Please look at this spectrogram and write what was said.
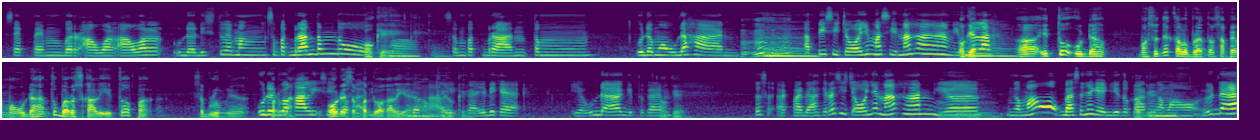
September awal-awal udah di situ emang sempat berantem tuh Oke. oke sempat berantem udah mau udahan Mm-mm. tapi si cowoknya masih nahan ya Oke. udahlah Eh, itu udah maksudnya kalau berantem sampai mau udahan tuh baru sekali itu apa sebelumnya? udah dua pernah? kali sih Oh, udah dua sempat dua kali ya. Dua Oke kali. oke. Kayak- jadi kayak ya udah gitu kan Oke. terus eh, pada akhirnya si cowoknya nahan ya nggak mau bahasanya kayak gitu kan nggak mau Ya udah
